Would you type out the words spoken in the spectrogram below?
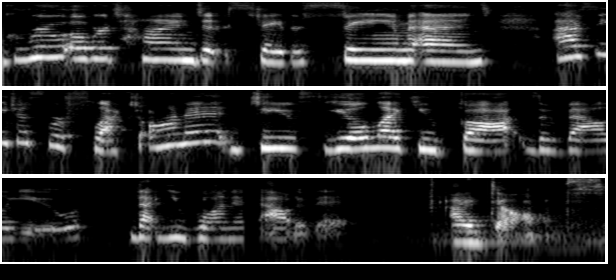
grew over time? Did it stay the same? And as you just reflect on it, do you feel like you got the value that you wanted out of it? I don't.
